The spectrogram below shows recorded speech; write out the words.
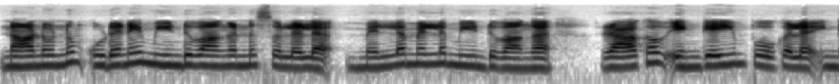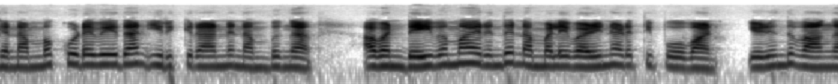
நான் ஒன்றும் உடனே மீண்டு வாங்கன்னு சொல்லல. மெல்ல மெல்ல மீண்டு வாங்க. ராகவ் எங்கேயும் போகல. இங்க நம்ம கூடவே தான் இருக்கிறான்னு நம்புங்க. அவன் தெய்வமா இருந்து நம்மளை வழிநடத்தி போவான். எழுந்து வாங்க.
